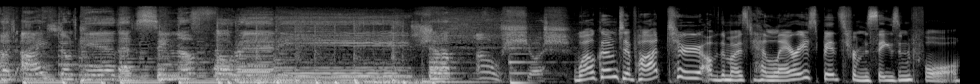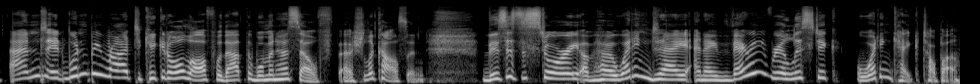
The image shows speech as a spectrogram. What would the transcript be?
but I don't care. That's Welcome to part two of the most hilarious bits from season four. And it wouldn't be right to kick it all off without the woman herself, Urzila Carlson. This is the story of her wedding day and a very realistic wedding cake topper.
